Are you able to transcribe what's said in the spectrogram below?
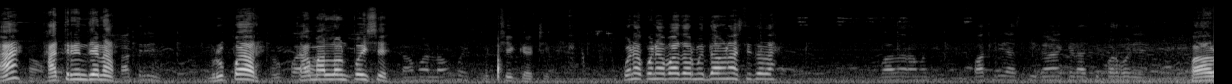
हा? खात्रीने देणार? रुपार? कामाला लावून पैसे? कामाला लावून पैसे. ठीक आहे ठीक आहे. कोणा कोण्या बाजारमध्ये दावण असते दादा? बाजारामध्ये पात्री असती गाळाखेड असती परभणी पार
